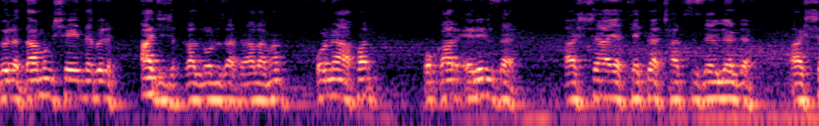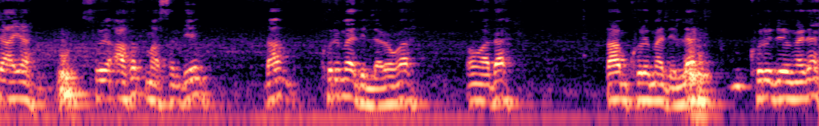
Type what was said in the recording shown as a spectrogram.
böyle damın şeyinde böyle acıcık kalır onu zaten alamam. O ne yapar? O kar erirse aşağıya tekrar çatsız evlerde aşağıya suyu akıtmasın diyeyim. Dam kurume diller ona. Ona da Tam kurume diller. Kuruduğuna da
